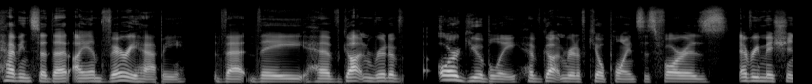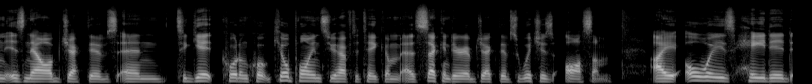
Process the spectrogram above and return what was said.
having said that, I am very happy that they have gotten rid of arguably have gotten rid of kill points as far as every mission is now objectives and to get quote unquote kill points you have to take them as secondary objectives which is awesome. I always hated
